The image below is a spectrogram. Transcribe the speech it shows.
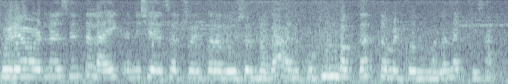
व्हिडिओ आवडला असेल तर लाईक आणि शेअर सबस्क्राईब करायला विसरू नका. आणि कुठून बघतात कमेंट करून मला नक्की सांगा.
